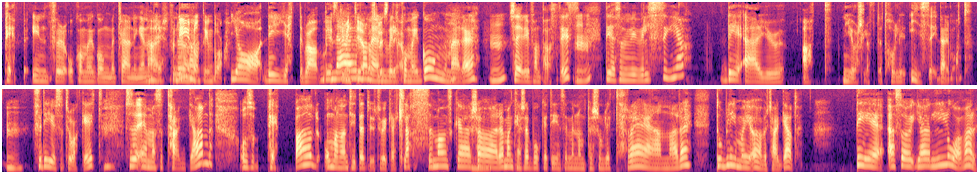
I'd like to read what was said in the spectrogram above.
pepp inför att komma igång med träningen här. Nej, för det är ju har- någonting bra. Ja, det är jättebra. Det ska När man än vill komma igång med det Mm. så är det ju fantastiskt. Det som vi vill se, det är ju att nyårslöftet håller i sig däremot. Mm. För det är ju så tråkigt. Så är man så taggad och så peppad och man har tittat ut vilka klasser man ska Mm. köra. Man kanske har bokat in sig med någon personlig tränare. Då blir man ju övertaggad. Det är, alltså, jag lovar,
